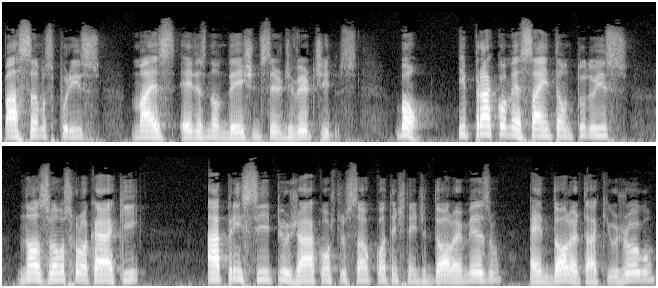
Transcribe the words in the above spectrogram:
passamos por isso, mas eles não deixam de ser divertidos. Bom, e para começar então tudo isso, nós vamos colocar aqui a princípio já a construção, quanto a gente tem de dólar mesmo, é em dólar tá aqui o jogo.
